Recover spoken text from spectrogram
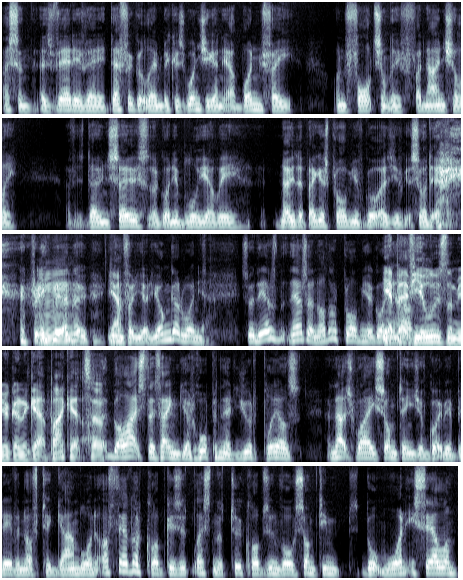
Listen, it's very, very difficult then because once you get into a bun fight, unfortunately, financially, if it's down south, they're going to blow you away. Now the biggest problem you've got is you've got Saudi Arabia mm, now, even yeah. for your younger ones. Yeah. So there's there's another problem you're going yeah, to but have. if you lose them, you're going to get a packet. So uh, well, that's the thing. You're hoping that your players, and that's why sometimes you've got to be brave enough to gamble on it. If the other club, because listen, there are two clubs involved. Some teams don't want to sell them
